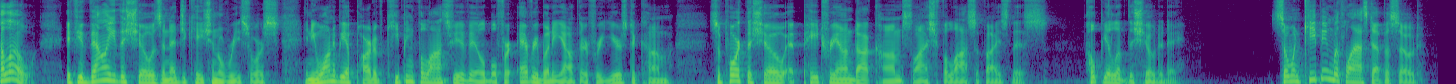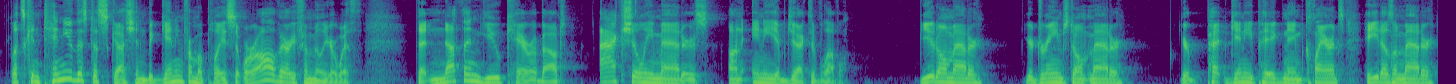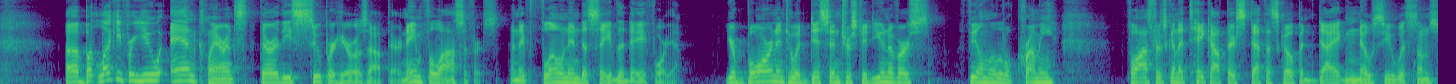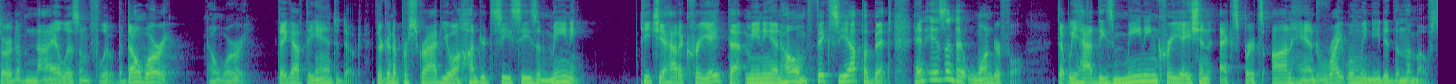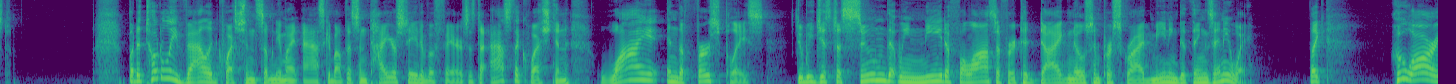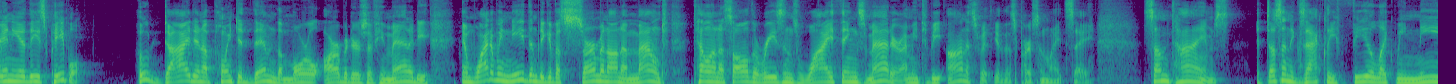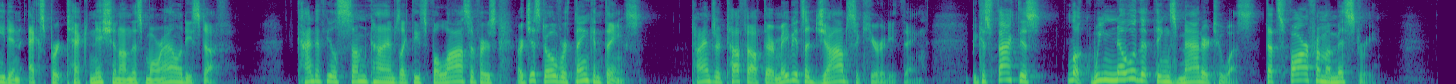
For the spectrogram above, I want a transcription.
Hello. If you value the show as an educational resource and you want to be a part of keeping philosophy available for everybody out there for years to come, support the show at patreon.com slash philosophize this. Hope you love the show today. So in keeping with last episode, let's continue this discussion beginning from a place that we're all very familiar with, that nothing you care about actually matters on any objective level. You don't matter. Your dreams don't matter. Your pet guinea pig named Clarence, he doesn't matter. Uh, but lucky for you and Clarence, there are these superheroes out there named philosophers, and they've flown in to save the day for you. You're born into a disinterested universe, feeling a little crummy. Philosopher's going to take out their stethoscope and diagnose you with some sort of nihilism flu. But don't worry, don't worry. They got the antidote. They're going to prescribe you 100 cc's of meaning, teach you how to create that meaning at home, fix you up a bit. And isn't it wonderful that we had these meaning creation experts on hand right when we needed them the most? But a totally valid question somebody might ask about this entire state of affairs is to ask the question why, in the first place, do we just assume that we need a philosopher to diagnose and prescribe meaning to things anyway? Like, who are any of these people? Who died and appointed them the moral arbiters of humanity? And why do we need them to give a sermon on a mount telling us all the reasons why things matter? I mean, to be honest with you, this person might say, sometimes it doesn't exactly feel like we need an expert technician on this morality stuff. Kind of feels sometimes like these philosophers are just overthinking things. Times are tough out there. Maybe it's a job security thing. Because fact is, look, we know that things matter to us. That's far from a mystery.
